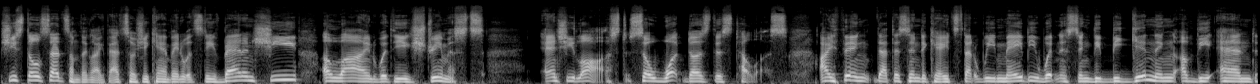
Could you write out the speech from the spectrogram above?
she still said something like that. So she campaigned with Steve Bannon. She aligned with the extremists and she lost. So, what does this tell us? I think that this indicates that we may be witnessing the beginning of the end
